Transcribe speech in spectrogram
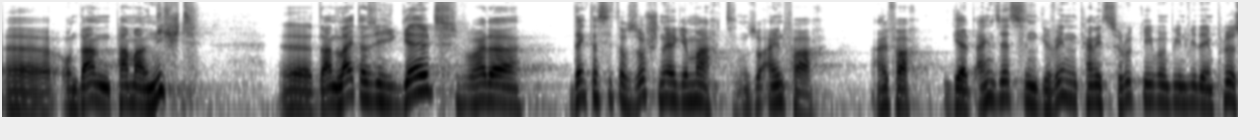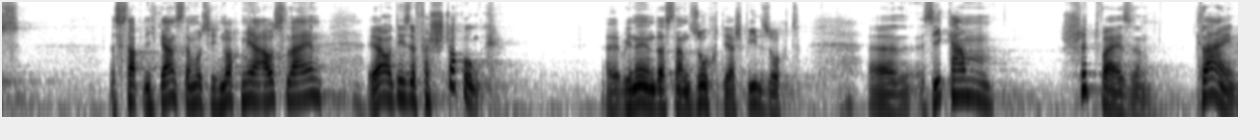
äh, und dann ein paar Mal nicht, äh, dann leiht er sich Geld, weil er denkt, das ist doch so schnell gemacht und so einfach. Einfach Geld einsetzen, gewinnen, kann ich zurückgeben und bin wieder im Plus. Es klappt nicht ganz, da muss ich noch mehr ausleihen. Ja, und diese Verstockung, äh, wir nennen das dann Sucht, ja, Spielsucht, äh, sie kam schrittweise, klein,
